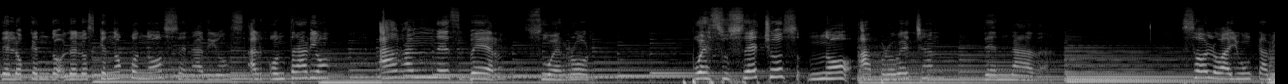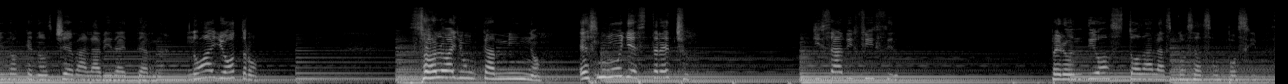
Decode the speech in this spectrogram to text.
de lo que de los que no conocen a Dios. Al contrario, háganles ver su error, pues sus hechos no aprovechan de nada. Solo hay un camino que nos lleva a la vida eterna, no hay otro. Solo hay un camino. Es muy estrecho, quizá difícil, pero en Dios todas las cosas son posibles.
